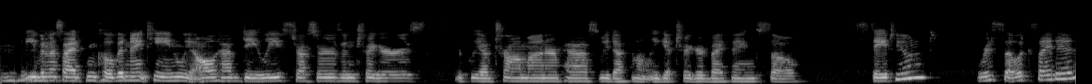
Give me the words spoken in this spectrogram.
mm-hmm. even aside from COVID 19, we all have daily stressors and triggers. If we have trauma in our past, we definitely get triggered by things. So, stay tuned. We're so excited.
